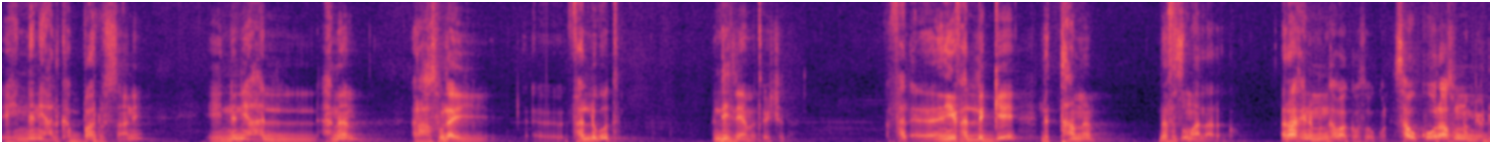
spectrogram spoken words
ይህንን ያህል ከባድ ውሳኔ ይህንን ያህል ህመም ራሱ ላይ ፈልጎት እንዴት ሊያመጣው ይችላል? እኔ ፈልጌ ልታመም በፍጹም አላደርገው። ራሴን የምንከባከብ ሰው ሰው እኮ ራሱን ነው የሚወዱ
